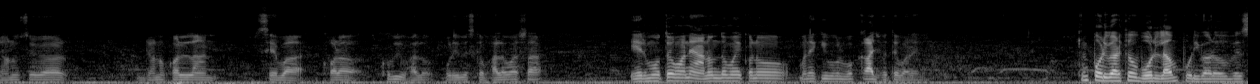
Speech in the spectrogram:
জনসেবার জনকল্যাণ, সেবা করা খুবই ভালো। পরিবেশকে ভালোবাসা। এর মতো মানে আনন্দময় কোনো মানে কি বলব, কাজ হতে পারে না। পরিবারকেও বললাম, পরিবারও বেশ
